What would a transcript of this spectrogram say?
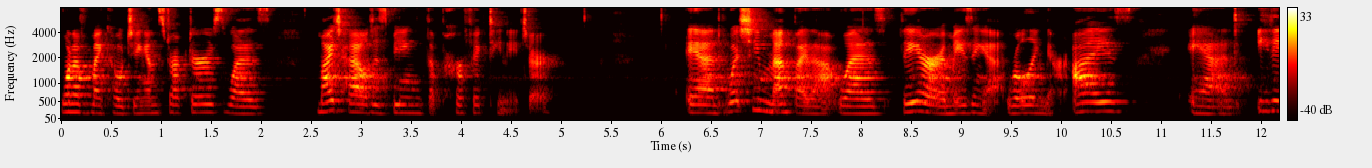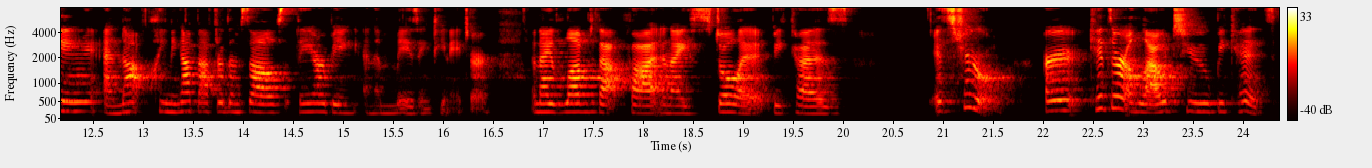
one of my coaching instructors was my child is being the perfect teenager. And what she meant by that was they are amazing at rolling their eyes and eating and not cleaning up after themselves. They are being an amazing teenager. And I loved that thought and I stole it because it's true. Our kids are allowed to be kids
